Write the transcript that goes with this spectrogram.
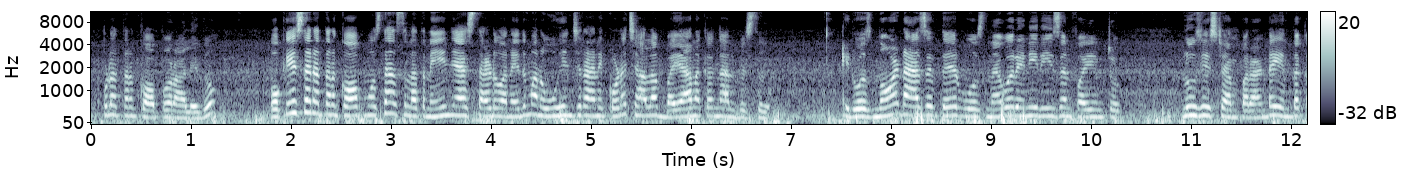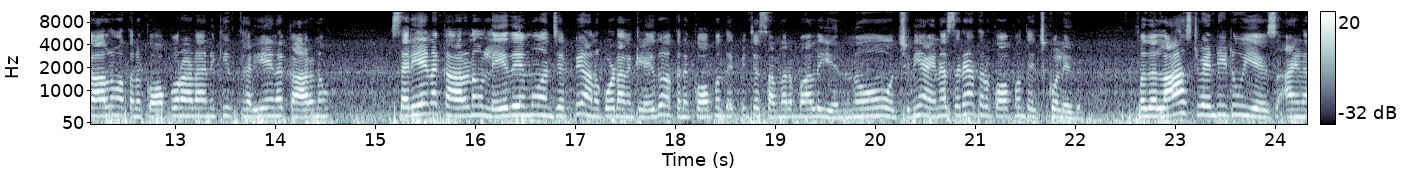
ఎప్పుడు అతను కోపం రాలేదు. ఒకేసారి అతను కోపం వస్తే అసలు అతను ఏం చేస్తాడు అనేది మనం ఊహించడానికి కూడా చాలా భయానకంగా అనిపిస్తుంది. It was not as if there was never any reason for him to lose his temper అంటే ఇంతకాలం అతను కోపం రావడానికి సరి అయిన కారణం సరి అయిన కారణం లేదేమో అని చెప్పి అనుకోవడానికి లేదు. అతని కోపం తెప్పించే సందర్భాలు ఎన్నో వచ్చినాయి. అయినా సరే అతను కోపం తెచ్చుకోలేదు. For the last twenty two years ఆయన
